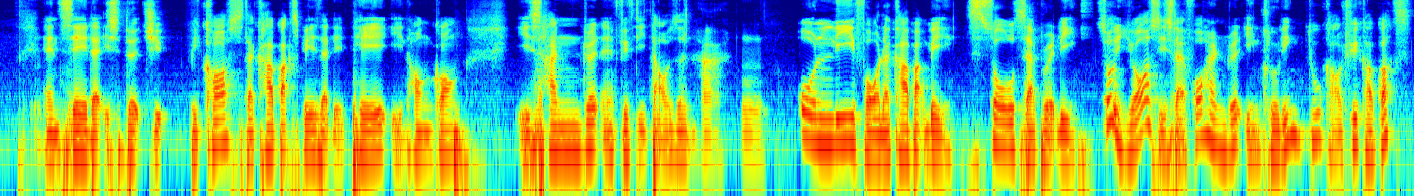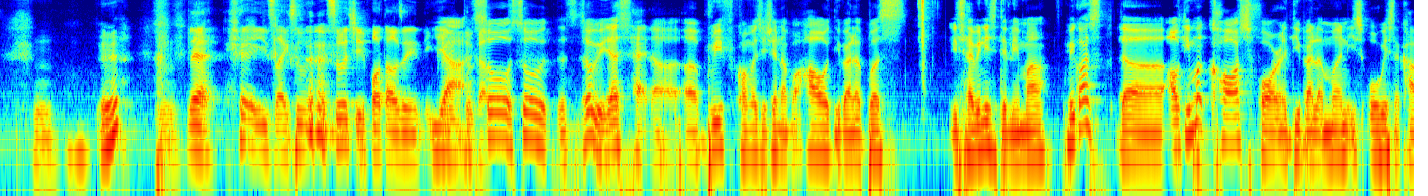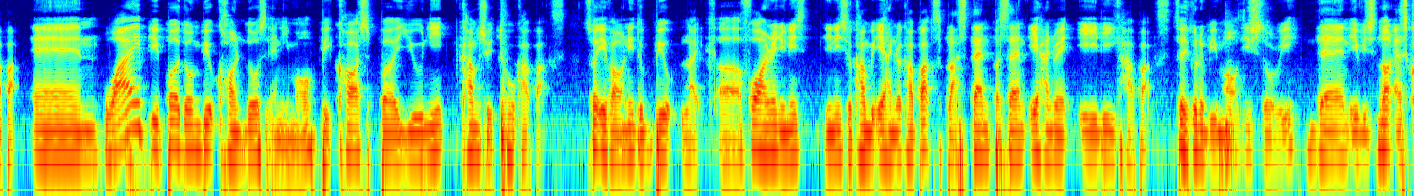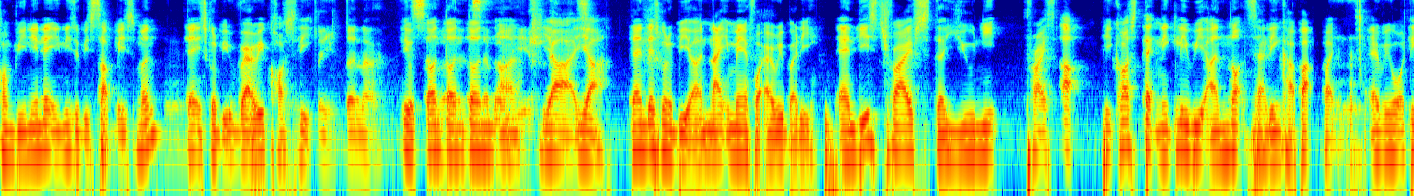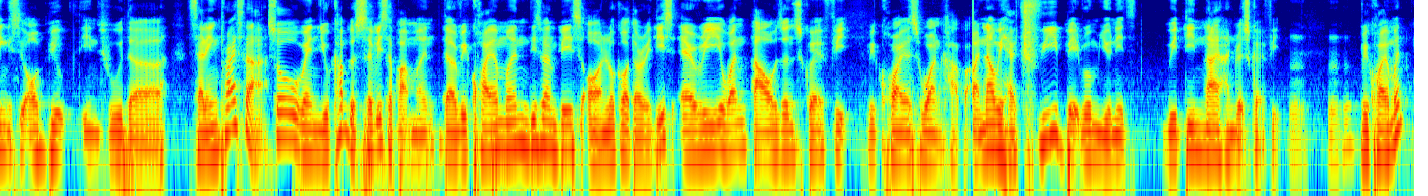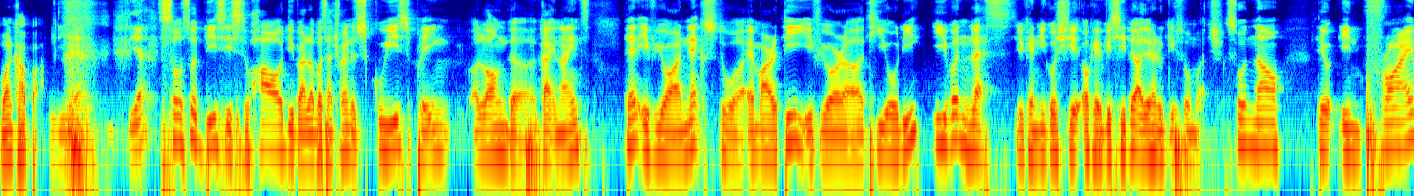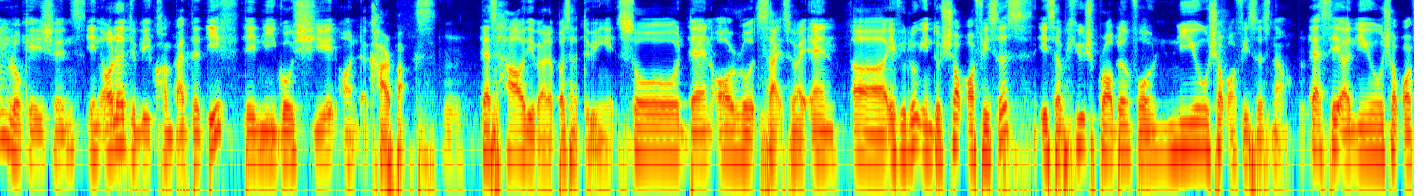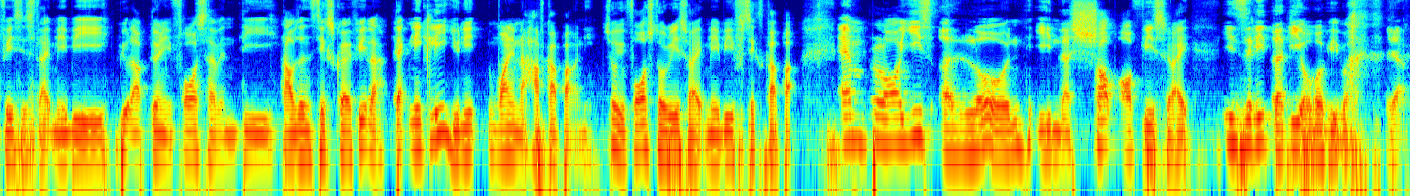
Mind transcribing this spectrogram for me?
and say that it's dirt cheap because the car park space that they pay in Hong Kong is 150,000 huh. mm. Only for the car park bay, sold separately. So yours is like 400 including two car, three car parks? Hmm. Eh? Mm. yeah it's like so, so cheap 4000 Yeah. two car So so so we just had a, a brief conversation about how developers is having this dilemma because the ultimate cost for a development is always the car park. And why people don't build condos anymore? Because per unit comes with two car parks. So if I need to build like uh 400 units, it needs to come with 800 car parks plus 10%, 880 car parks. So it's going to be multi-story. Then if it's not as convenient, then it needs to be sub-basement. Then it's going to be very costly. then you turn lah You turn, turn, turn. Seven, Uh, yeah, yeah. Then there's going to be a nightmare for everybody. And this drives the unit price up because technically we are not selling car park, but everything is all built into the selling price. lah. So when you come to service apartment, the requirement, this one based on local authorities, every 1,000 square feet requires one car park. But now we have three bedroom units within 900 square feet. Mm, mm-hmm. Requirement, one car park. yeah yeah So so this is how developers are trying to squeeze playing along the guidelines. Then if you are next to a MRT, if you are a TOD, even less. You can negotiate. Okay, visitor, I don't have to give so much. So now in prime locations, in order to be competitive, they negotiate on the car parks. That's how developers are doing it. So then all roadsides, right? And uh, if you look into shop offices, it's a huge problem for new shop offices now. Let's say a new shop office is like maybe built up 24, 70, 1,006 square feet. lah. Technically, you need one and a half car park only. So you four stories, right? Maybe six car park. Employees alone in the shop office, right? Easily 30 over people. yeah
